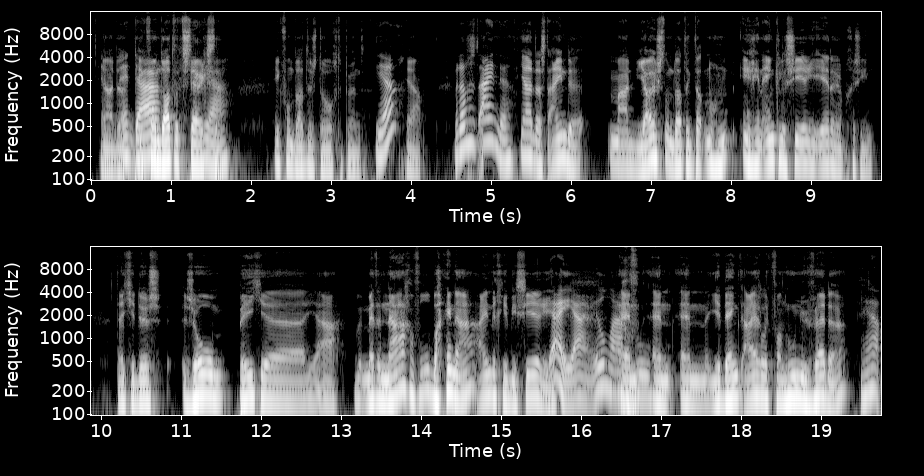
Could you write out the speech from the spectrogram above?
ja dat, en ik vond dat het sterkste. Ik vond dat dus het hoogtepunt. ja? Ja. Maar dat was het einde. ja, dat is het einde. Maar juist omdat ik dat nog in geen enkele serie eerder heb gezien. Dat je dus zo een beetje, ja, met een nagevoel bijna eindig je die serie. Ja, ja, heel nagevoel. en, en, en je denkt eigenlijk van hoe nu verder. ja.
